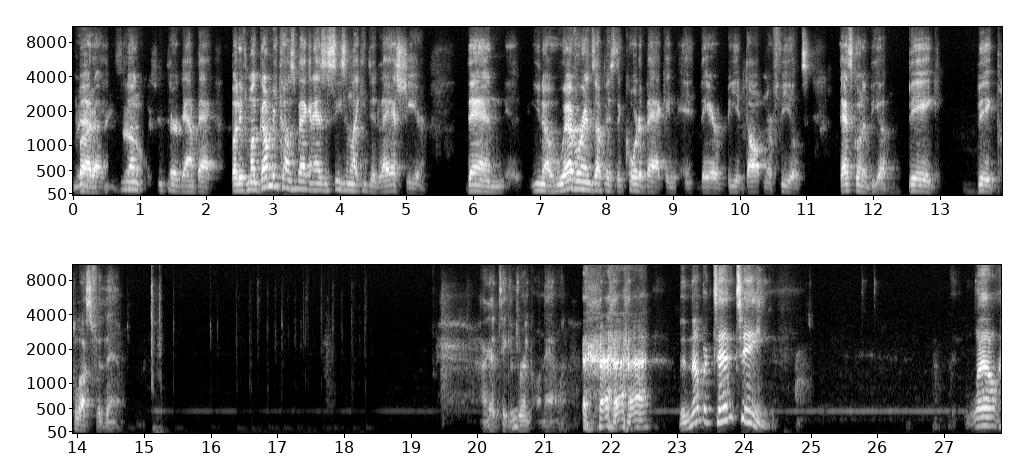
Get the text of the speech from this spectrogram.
But uh, so. young third down back. But if Montgomery comes back and has a season like he did last year, then you know whoever ends up as the quarterback in, in there, be it Dalton or Fields, that's going to be a big, big plus for them. I got to take a mm. drink on that one. the number 10 team. Well,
